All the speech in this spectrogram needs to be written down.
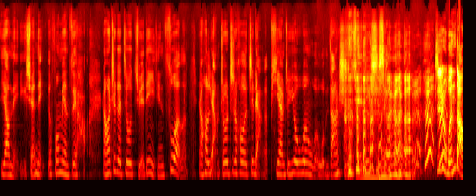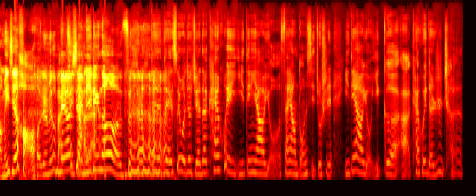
要哪一个选哪个封面最好，然后这个就决定已经做了，然后两周之后这两个 PM 就又问我我们当时的决定是什么，这是文档没写好，这没有没有写 meeting notes，对对 对，所以我就觉得开会一定要有三样东西，就是一定要有一个啊开会的日程。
